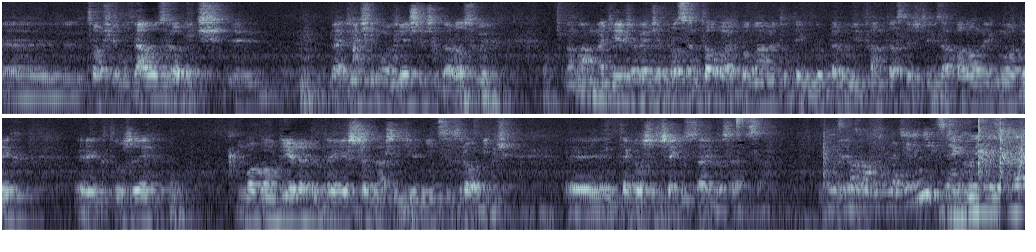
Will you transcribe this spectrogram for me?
e, co się udało zrobić e, dla dzieci, młodzieży czy dorosłych, no mam nadzieję, że będzie procentować, bo mamy tutaj grupę ludzi fantastycznych, zapalonych, młodych, y, którzy mogą wiele tutaj jeszcze w naszej dzielnicy zrobić. Y, Tego życzę im z całego serca. Jest to powód dla dzielnicy. Dziękuję jeszcze raz.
